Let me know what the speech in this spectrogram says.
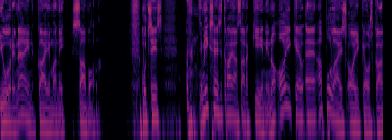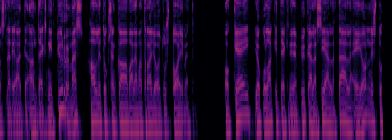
Juuri näin, Kaimani Savola. Mutta siis, miksei sit rajaa saada kiinni? No oikeu, ää, apulaisoikeuskansleri, anteeksi, niin tyrmäs hallituksen kaavailemat rajoitustoimet. Okei, joku lakitekninen pykälä siellä, täällä ei onnistu,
